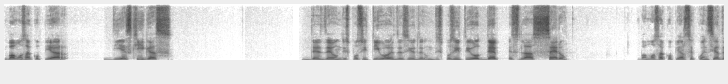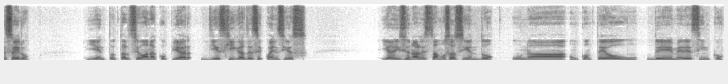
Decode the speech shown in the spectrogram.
vamos a copiar 10 gigas desde un dispositivo, es decir, de un dispositivo dev slash 0 vamos a copiar secuencias de cero y en total se van a copiar 10 gigas de secuencias y adicional estamos haciendo una, un conteo de MD5.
